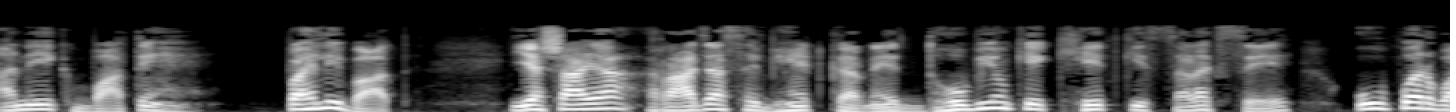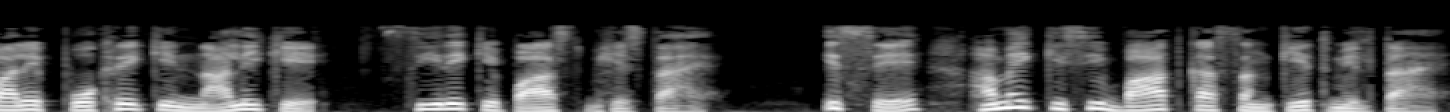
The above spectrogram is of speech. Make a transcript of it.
अनेक बातें हैं। पहली बात यशाया राजा से भेंट करने धोबियों के खेत की सड़क से ऊपर वाले पोखरे की नाली के सिरे के पास भेजता है। इससे हमें किसी बात का संकेत मिलता है।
